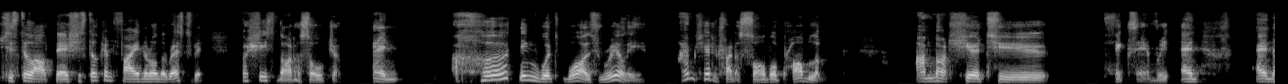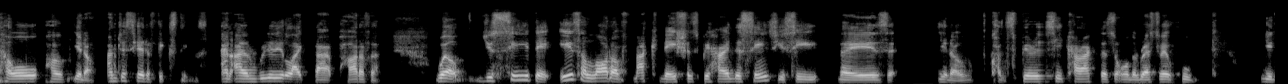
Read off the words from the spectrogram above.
she's still out there. She still can fight and all the rest of it, but she's not a soldier. And her thing would, was really, I'm here to try to solve a problem. I'm not here to fix every and and how how you know I'm just here to fix things. And I really like that part of her. Well, you see, there is a lot of machinations behind the scenes. You see, there is you know conspiracy characters and all the rest of it who you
